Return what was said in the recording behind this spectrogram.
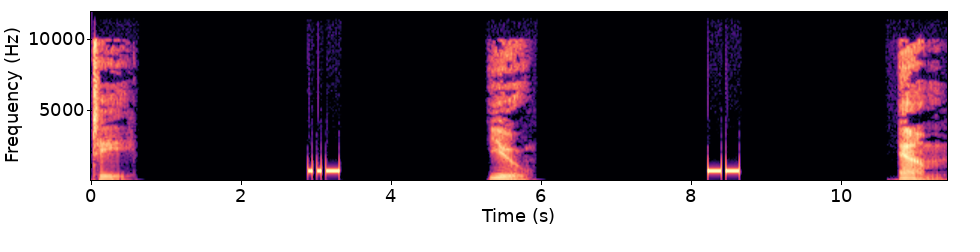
T. U. M.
